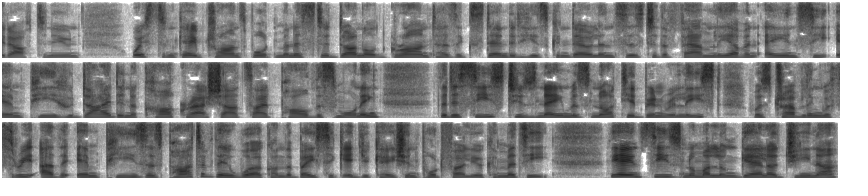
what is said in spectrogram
Good afternoon. Western Cape Transport Minister Donald Grant has extended his condolences to the family of an ANC MP who died in a car crash outside Paarl this morning. The deceased, whose name has not yet been released, was travelling with three other MPs as part of their work on the Basic Education Portfolio Committee. The ANC's Nomalungelo Gina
